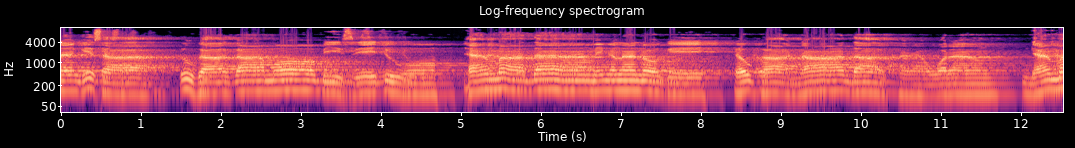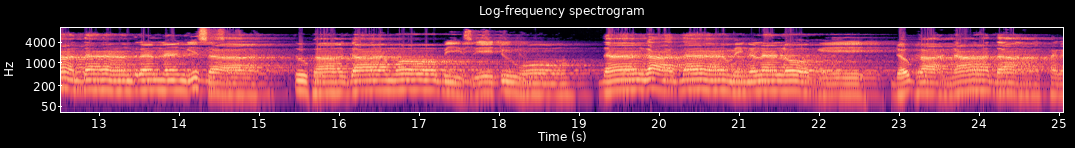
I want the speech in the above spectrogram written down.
ဏံကိစ္ဆာဒုက္ခကာမောပိစေတုဝံ ဓမ္မတံမင်္ဂလံလောကေဒုက္ခနာသခရဝရံဓမ္မတံတရဏံကိစ္ဆာဒုက္ခကာမောပိစေတုဝံသံဃတံမင်္ဂလံလောကေဒုက္ခနာသခရ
